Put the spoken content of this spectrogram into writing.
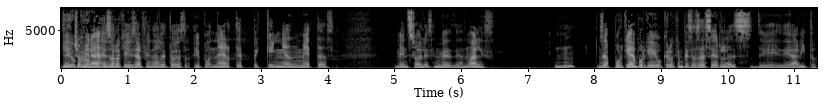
De hecho, mira, que- eso es lo que dice al final de todo eso. Y ponerte pequeñas metas mensuales en vez de anuales. O sea, ¿por qué? Porque yo creo que empezás a hacerlas de, de hábito.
